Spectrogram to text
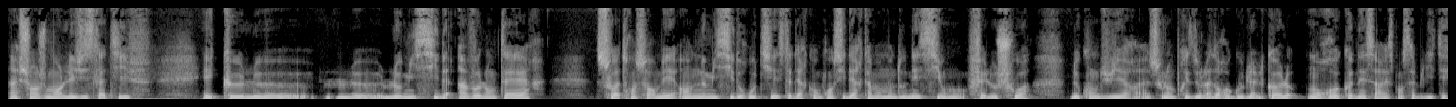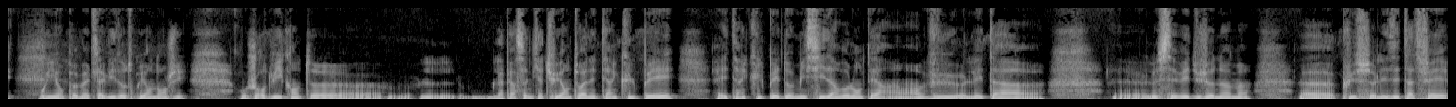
un changement législatif et que le l'homicide involontaire soit transformé en homicide routier. C'est-à-dire qu'on considère qu'à un moment donné, si on fait le choix de conduire sous l'emprise de la drogue ou de l'alcool, on reconnaît sa responsabilité. Oui, on peut mettre la vie d'autrui en danger. Aujourd'hui, quand euh, la personne qui a tué Antoine était inculpée, elle était inculpée d'homicide involontaire. Hein. Vu l'état euh, le CV du jeune homme, euh, plus les états de fait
